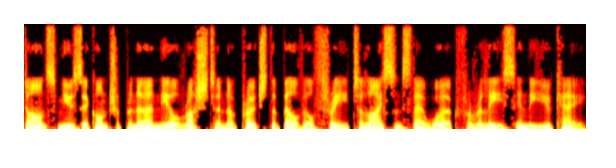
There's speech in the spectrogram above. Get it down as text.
dance music entrepreneur Neil Rushton approached the Belleville Three to license their work for release in the UK.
